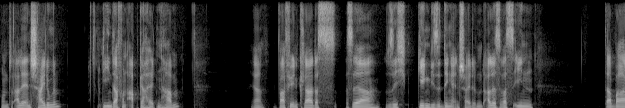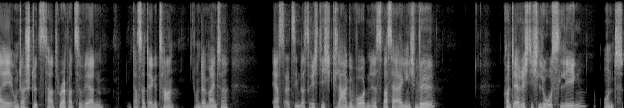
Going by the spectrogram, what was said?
und alle Entscheidungen, die ihn davon abgehalten haben, ja, war für ihn klar, dass, dass er sich gegen diese Dinge entscheidet und alles, was ihn dabei unterstützt hat, Rapper zu werden, das hat er getan. Und er meinte, erst als ihm das richtig klar geworden ist, was er eigentlich will, konnte er richtig loslegen und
